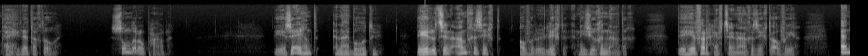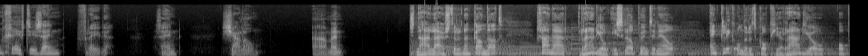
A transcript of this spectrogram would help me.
De hele dag door. Zonder ophouden. De Heer zegent en hij behoedt u. De Heer doet zijn aangezicht over u lichten en is u genadig. De Heer verheft zijn aangezicht over je en geeft je zijn vrede, zijn shalom. Amen. naluisteren, dan kan dat. Ga naar radioisrael.nl en klik onder het kopje radio op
